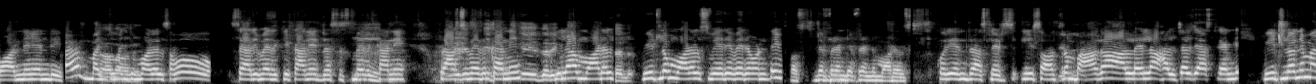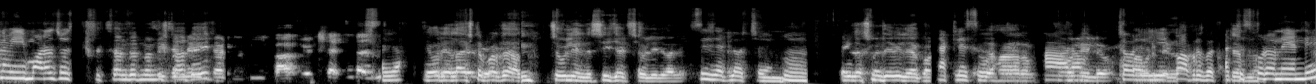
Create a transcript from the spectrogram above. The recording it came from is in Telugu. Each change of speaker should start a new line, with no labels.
బాగున్నాయండి. మంచి మంచి మోడల్స్ శారీ మీదకి కానీ డ్రెస్సెస్ మీద కానీ ఫ్రాక్స్ మీద కానీ ఇలా మోడల్ వీటిలో మోడల్స్ వేరే వేరే ఉంటాయి. Different different models Korean bracelets ఈ సంవత్సరం బాగా ఆన్లైన్లో హల్చల్ చేస్తాయండి. వీటిలోనే మనం ఈ మోడల్ చూసి
సిక్స్ హండ్రెడ్ నుండి స్టార్ట్ అయ్యి. ఎవరు ఎలా ఇష్టపడితే చెవులీలు సీజెడ్ చెవులీలు ఇవన్నీ
సీజెడ్లో వచ్చాయండి.
లక్ష్మీదేవి
నెక్లెస్ కూడా ఉన్నాయండి.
